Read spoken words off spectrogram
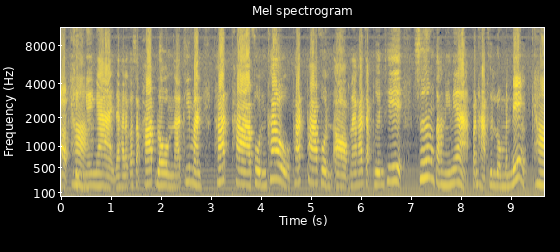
อบค่ะคิดง่าย ๆนะคะ แล้วก็สภาพลมนะที่มันพัดพาฝุ่นเข้า พัดพาฝุ่นออกนะคะ จากพื้นที่ซึ่งตอนนี้เนี่ยปัญหาคือลมมันนิ่งค่ะ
